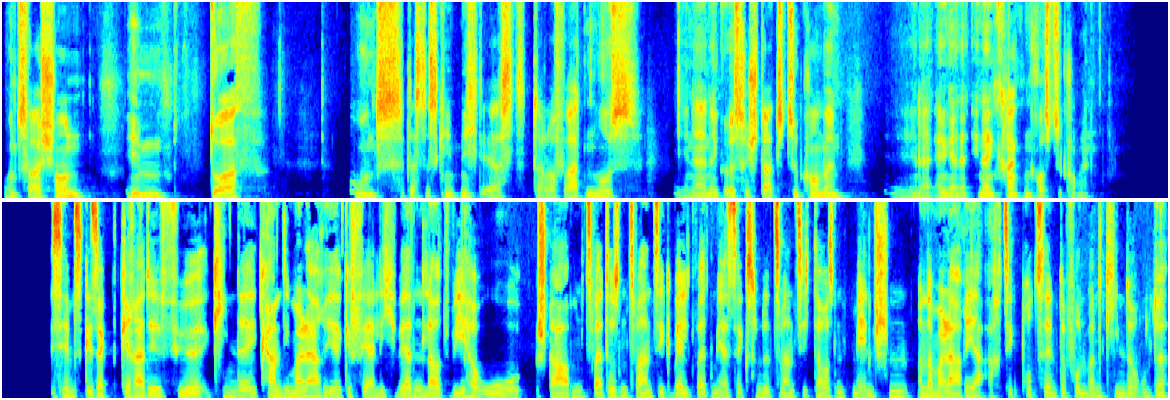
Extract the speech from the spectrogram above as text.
Und zwar schon im Dorf und dass das Kind nicht erst darauf warten muss, in eine größere Stadt zu kommen, in ein, Krankenhaus zu kommen. Sie haben es gesagt, gerade für Kinder kann die Malaria gefährlich werden. Laut WHO starben 2020 weltweit mehr als 620.000 Menschen an der Malaria. 80 Prozent davon waren Kinder unter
